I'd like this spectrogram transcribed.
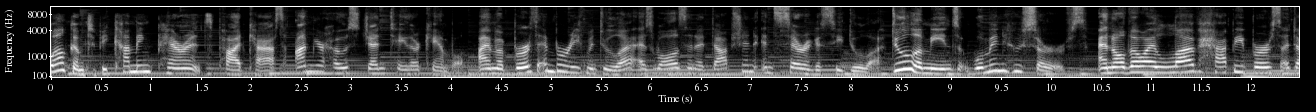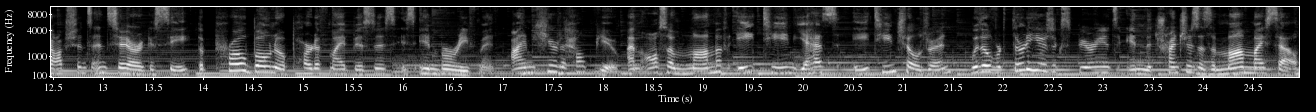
Welcome to Becoming Parents podcast. I'm your host, Jen Taylor Campbell. I'm a birth and bereavement doula, as well as an adoption and surrogacy doula. Doula means woman who serves. And although I love happy births, adoptions, and surrogacy, the pro bono part of my business is in bereavement. I'm here to help you. I'm also mom of 18, yes, 18 children, with over 30 years' experience in the trenches as a mom myself.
